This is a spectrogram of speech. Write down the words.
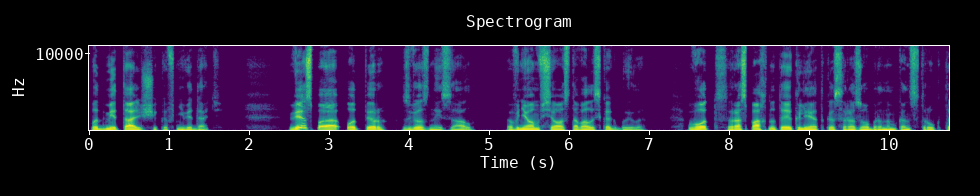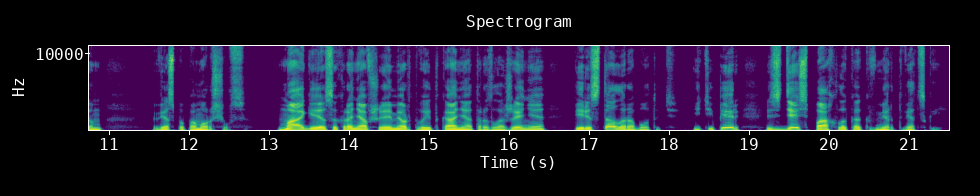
подметальщиков не видать. Веспа отпер звездный зал. В нем все оставалось как было. Вот распахнутая клетка с разобранным конструктом. Веспа поморщился. Магия, сохранявшая мертвые ткани от разложения, перестала работать, и теперь здесь пахло, как в мертвецкой.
